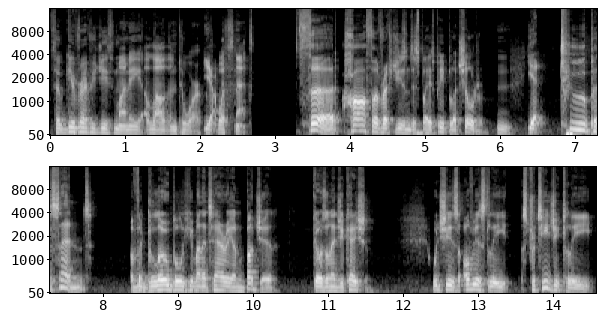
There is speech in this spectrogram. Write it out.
So give refugees money, allow them to work. Yeah. What's next? Third, half of refugees and displaced people are children. Mm. Yet 2% of the global humanitarian budget goes on education, which is obviously strategically,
